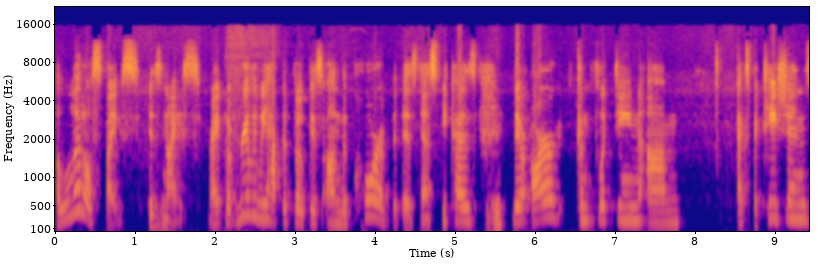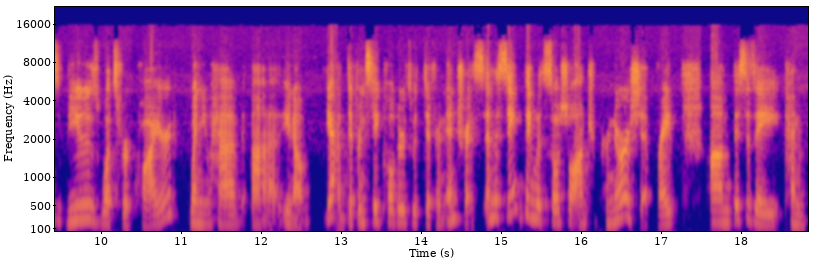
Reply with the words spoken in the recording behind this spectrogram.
a little spice is nice, right? But really, we have to focus on the core of the business because mm-hmm. there are conflicting. Um, expectations views what's required when you have uh, you know yeah different stakeholders with different interests and the same thing with social entrepreneurship right um, this is a kind of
